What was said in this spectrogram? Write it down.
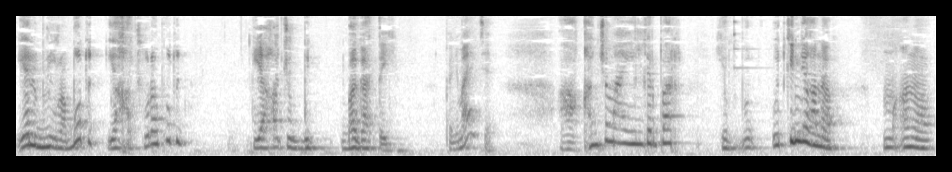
Я люблю работать я хочу работать. Я хочу быть богатой. Понимаете? А қаншама әйелдер бар? Өткенде ғана анау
